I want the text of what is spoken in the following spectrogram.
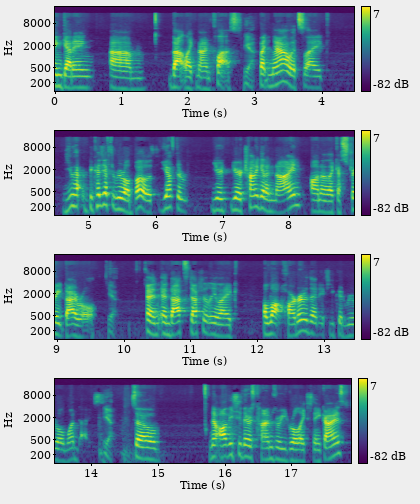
and getting um, that like nine plus. Yeah. But now it's like you have because you have to reroll both. You have to you're you're trying to get a nine on a like a straight die roll. Yeah. And and that's definitely like a lot harder than if you could reroll one dice. Yeah. So now obviously there's times where you'd roll like snake eyes.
